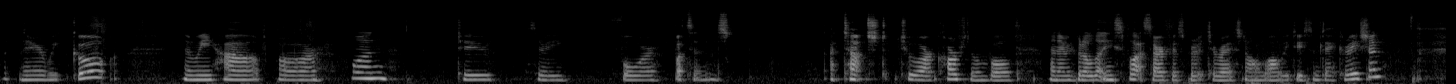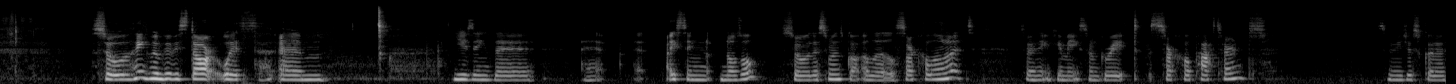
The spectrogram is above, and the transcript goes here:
But there we go. And we have our one, two, three, four buttons attached to our carved stone ball and then we've got a nice flat surface for it to rest on while we do some decoration. So I think we'll maybe start with um, using the uh, icing nozzle. So this one's got a little circle on it. So I think you can make some great circle patterns. So we just got to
